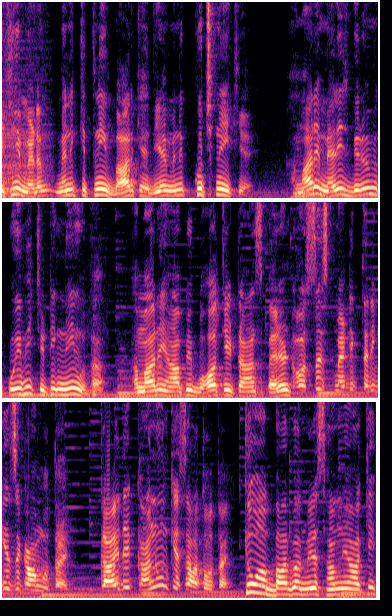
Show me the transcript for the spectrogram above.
देखिए मैडम, मैंने कितनी बार कह दिया, मैंने कुछ नहीं किया हमारे मैरिज ब्यूरो में कोई भी चिटिंग नहीं होता। हमारे यहाँ पे बहुत ही ट्रांसपेरेंट और सिस्टमेटिक तरीके से काम होता है। कायदे कानून के साथ होता है। क्यों आप बार बार मेरे सामने आके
